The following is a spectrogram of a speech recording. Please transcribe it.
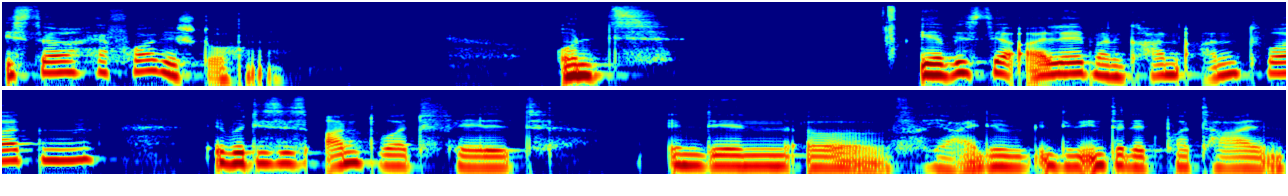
ist da hervorgestochen. Und ihr wisst ja alle, man kann antworten über dieses Antwortfeld in den, äh, ja, in den, in den Internetportalen.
